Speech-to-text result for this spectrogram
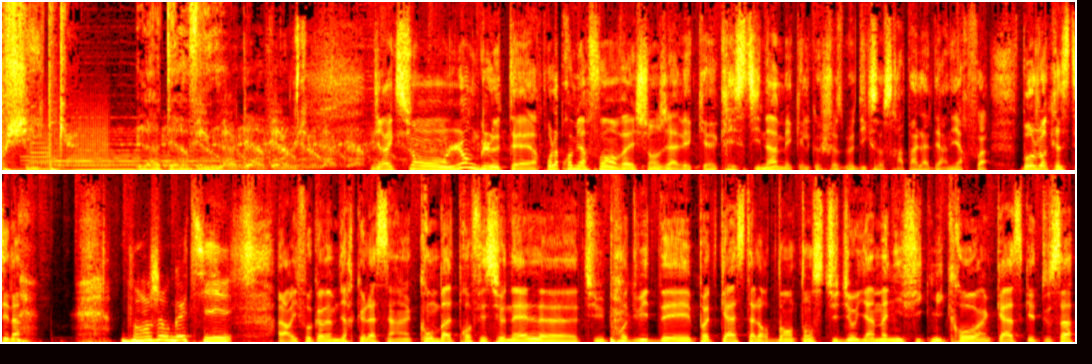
chic. L'interview. Direction l'Angleterre. Pour la première fois, on va échanger avec euh, Christina, mais quelque chose me dit que ce sera pas la dernière fois. Bonjour Christina. Bonjour Gauthier. Alors il faut quand même dire que là c'est un combat de professionnels. Euh, tu produis des podcasts. Alors dans ton studio il y a un magnifique micro, un casque et tout ça.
